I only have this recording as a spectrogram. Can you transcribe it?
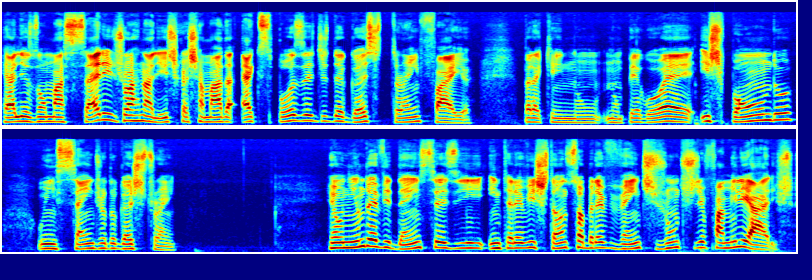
realizou uma série jornalística chamada Exposed the Gus Train Fire. Para quem não, não pegou, é expondo o incêndio do Gus Train. Reunindo evidências e entrevistando sobreviventes juntos de familiares,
